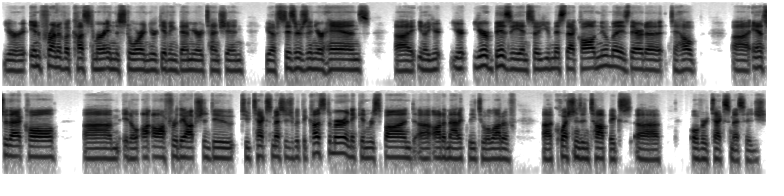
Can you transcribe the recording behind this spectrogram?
you're in front of a customer in the store and you're giving them your attention, you have scissors in your hands, uh, you know, you're you're you're busy, and so you miss that call. Numa is there to to help uh, answer that call. Um, it'll offer the option to to text message with the customer, and it can respond uh, automatically to a lot of uh, questions and topics uh, over text message.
